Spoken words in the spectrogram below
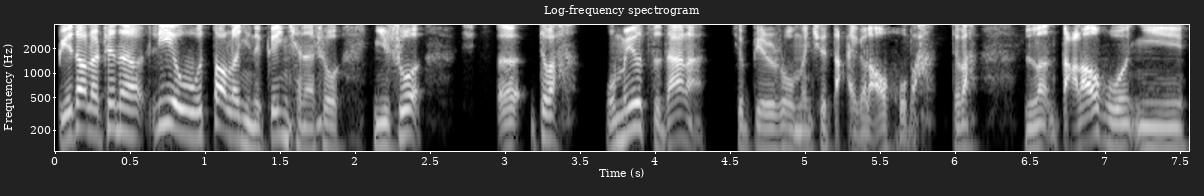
别到了真的猎物到了你的跟前的时候，你说，呃，对吧？我没有子弹了。就比如说，我们去打一个老虎吧，对吧？老打老虎，你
